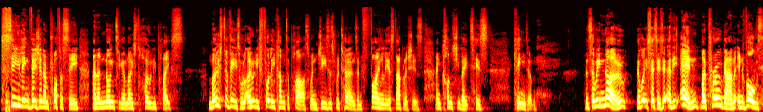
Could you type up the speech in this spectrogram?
sealing vision and prophecy, and anointing a most holy place. Most of these will only fully come to pass when Jesus returns and finally establishes and consummates his kingdom. And so we know that what he says is at the end, my program involves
